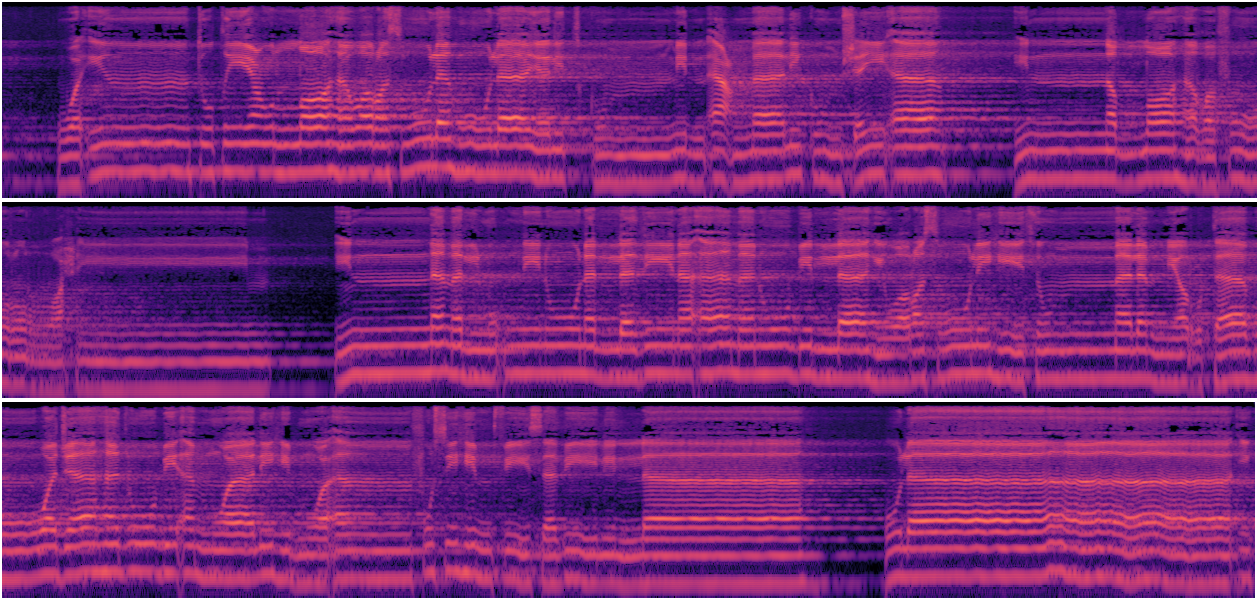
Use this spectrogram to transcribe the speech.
وَإِن تُطِيعُوا اللَّهَ وَرَسُولَهُ لَا يَلِتْكُم مِّنْ أَعْمَالِكُمْ شَيْئًا إِنَّ اللَّهَ غَفُورٌ رَّحِيمٌ إِنَّمَا الْمُؤْمِنُونَ الَّذِينَ آمَنُوا بِاللَّهِ وَرَسُولِهِ ثُمَّ لَمْ يَرْتَابُوا وَجَاهَدُوا بِأَمْوَالِهِمْ وَأَنفُسِهِمْ فِي سَبِيلِ اللَّهِ أُولَئِكَ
